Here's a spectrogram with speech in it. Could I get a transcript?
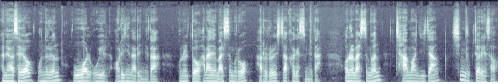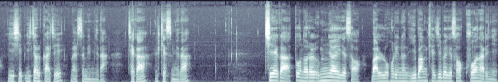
안녕하세요. 오늘은 5월 5일 어린이날입니다. 오늘 또 하나님의 말씀으로 하루를 시작하겠습니다. 오늘 말씀은 잠언 2장 16절에서 22절까지 말씀입니다. 제가 읽겠습니다. 지혜가 또 너를 음녀에게서 말로 호리는 이방 계집에게서 구원하리니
